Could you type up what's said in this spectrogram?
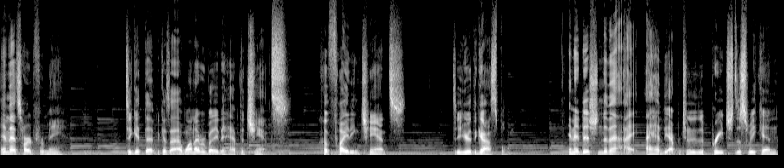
And that's hard for me to get that because I want everybody to have the chance, a fighting chance to hear the gospel. In addition to that, I, I had the opportunity to preach this weekend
